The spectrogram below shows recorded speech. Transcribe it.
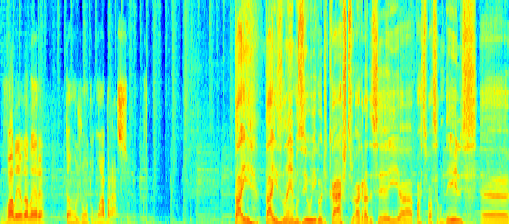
Valeu, galera. Tamo junto. Um abraço. Tá aí, Thaís Lemos e o Igor de Castro, agradecer aí a participação deles. É,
